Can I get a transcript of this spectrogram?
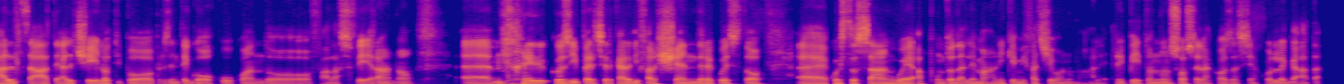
alzate al cielo, tipo presente Goku quando fa la sfera, no, ehm, così per cercare di far scendere questo ehm, questo sangue appunto dalle mani che mi facevano male. Ripeto, non so se la cosa sia collegata,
